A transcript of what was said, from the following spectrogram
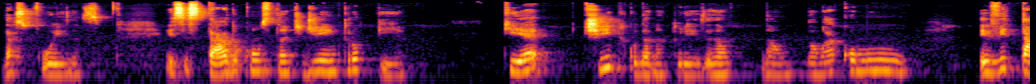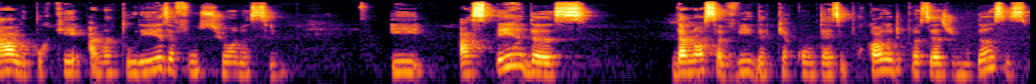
das coisas. Esse estado constante de entropia, que é típico da natureza, não, não, não há como evitá-lo, porque a natureza funciona assim. E as perdas da nossa vida que acontecem por causa de processos de mudanças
